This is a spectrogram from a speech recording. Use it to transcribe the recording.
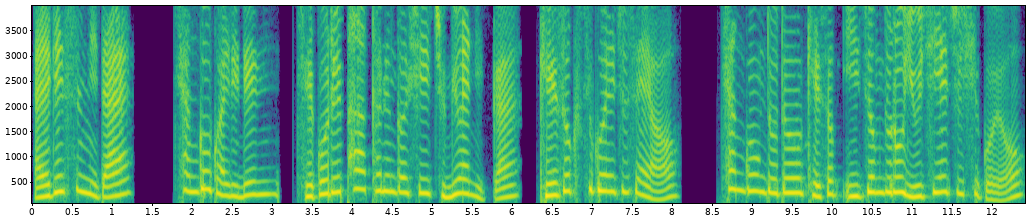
알겠습니다. 창고 관리는 재고를 파악하는 것이 중요하니까 계속 수고해 주세요. 창고 온도도 계속 이 정도로 유지해 주시고요.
